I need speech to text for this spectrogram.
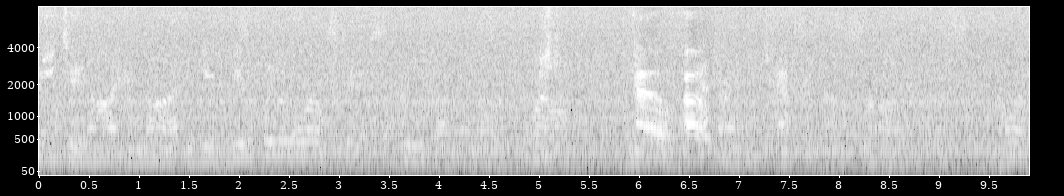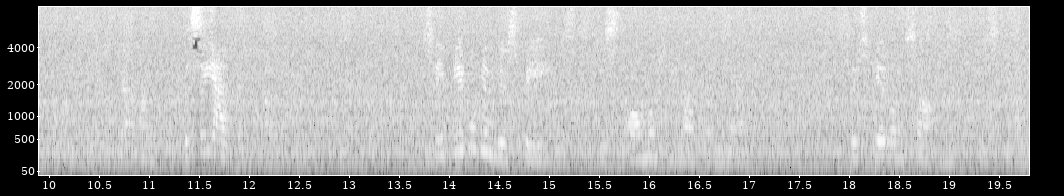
Me you're too. not, you're not. You do beautifully with oils too, so what are you talking about? Well, No. Oh, Catherine. Catherine. no. Uh, I want, I want to finish that one. but see, I, See, people can just be, just almost nothing there. Just give them something, just give them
